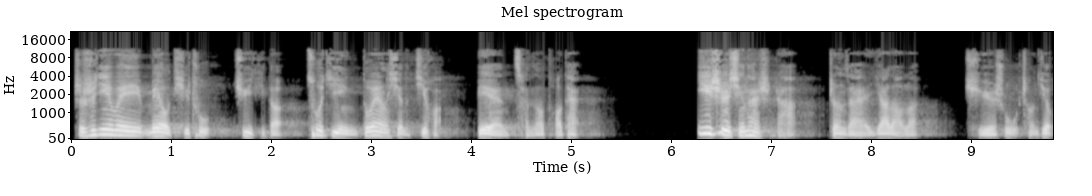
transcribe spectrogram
只是因为没有提出具体的促进多样性的计划，便惨遭淘汰。意识形态审查正在压倒了学术成就。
